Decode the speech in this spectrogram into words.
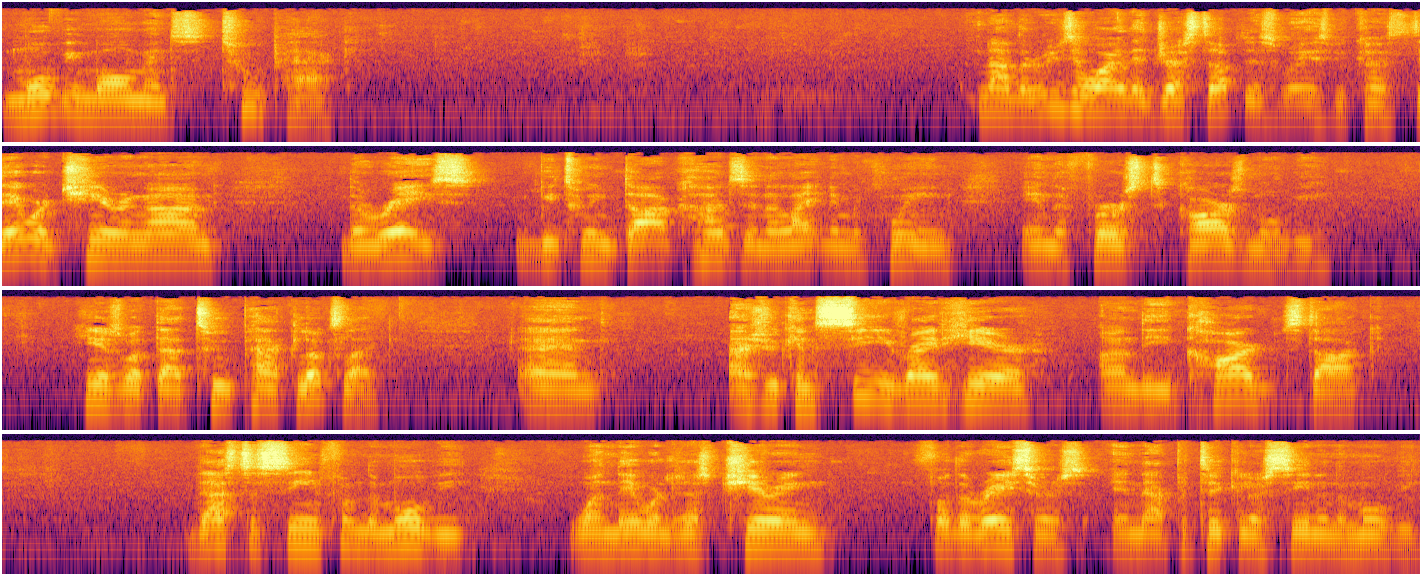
movie moments 2 pack. Now the reason why they're dressed up this way is because they were cheering on the race between Doc Hudson and Lightning McQueen in the first Cars movie. Here's what that two pack looks like. And as you can see right here on the card stock, that's the scene from the movie when they were just cheering for the racers in that particular scene in the movie.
